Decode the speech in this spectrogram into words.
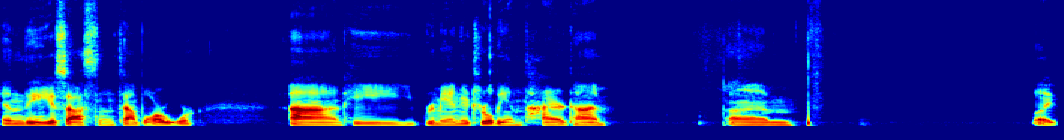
in the Assassin Templar War, and he remained neutral the entire time. Um, like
